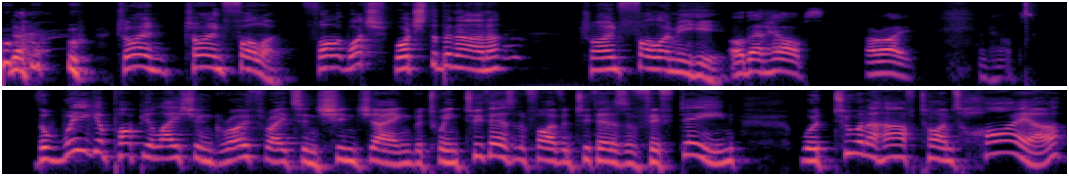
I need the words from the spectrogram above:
No. try and try and follow. Follow. Watch. Watch the banana. Try and follow me here. Oh, that helps. All right. That helps. The Uyghur population growth rates in Xinjiang between 2005 and 2015 were two and a half times higher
